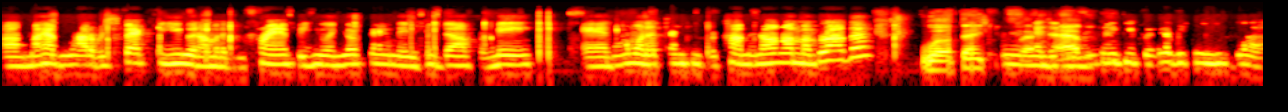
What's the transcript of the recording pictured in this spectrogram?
um, I have a lot of respect for you, and I'm going to be praying for you and your family as you've done for me. And I want to thank you for coming on, my brother. Well, thank you for And um, thank you for everything you've done.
